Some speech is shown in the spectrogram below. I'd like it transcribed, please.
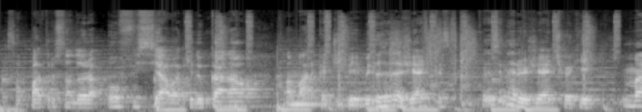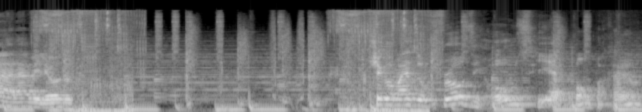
essa patrocinadora oficial aqui do canal, uma marca de bebidas energéticas. Esse energético aqui maravilhoso. Chegou mais do Frozen Rose, e é bom pra caramba.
